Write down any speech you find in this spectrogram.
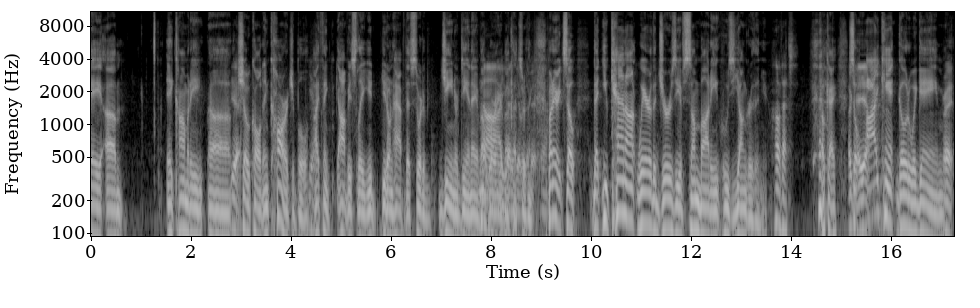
a um, a comedy uh, Yeah. show called Incorrigible. Yeah. I think obviously you you don't have this sort of gene or DNA about No, worrying about that sort of thing. it, yeah. But anyway, so that you cannot wear the jersey of somebody who's younger than you. Oh, that's Okay. so Okay, yeah. I can't go to a game right.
